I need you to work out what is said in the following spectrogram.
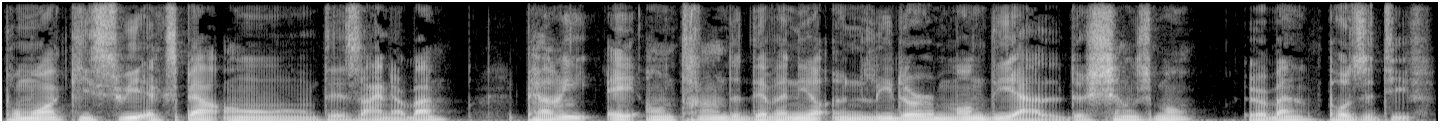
Pour moi qui suis expert en design urbain, Paris est en train de devenir un leader mondial de changement urbain positif.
